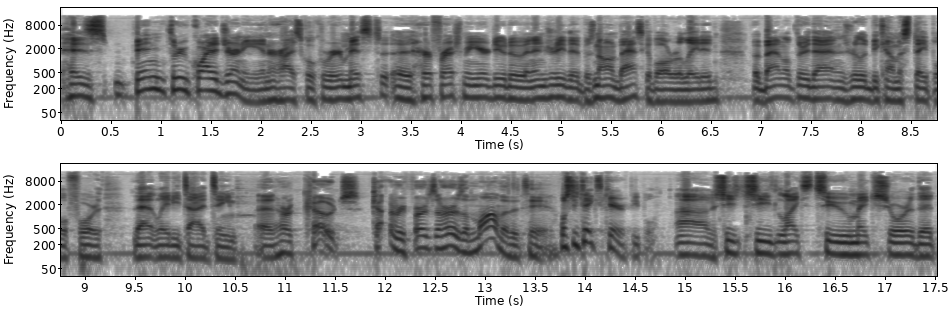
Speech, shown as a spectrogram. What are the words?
has been through quite a journey in her high school career. Missed uh, her freshman year due to an injury that was non basketball related, but battled through that and has really become a staple for that Lady Tide team. And her coach kind of refers to her as a mom of the team. Well, she takes care of people. Uh, she she likes to make sure that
